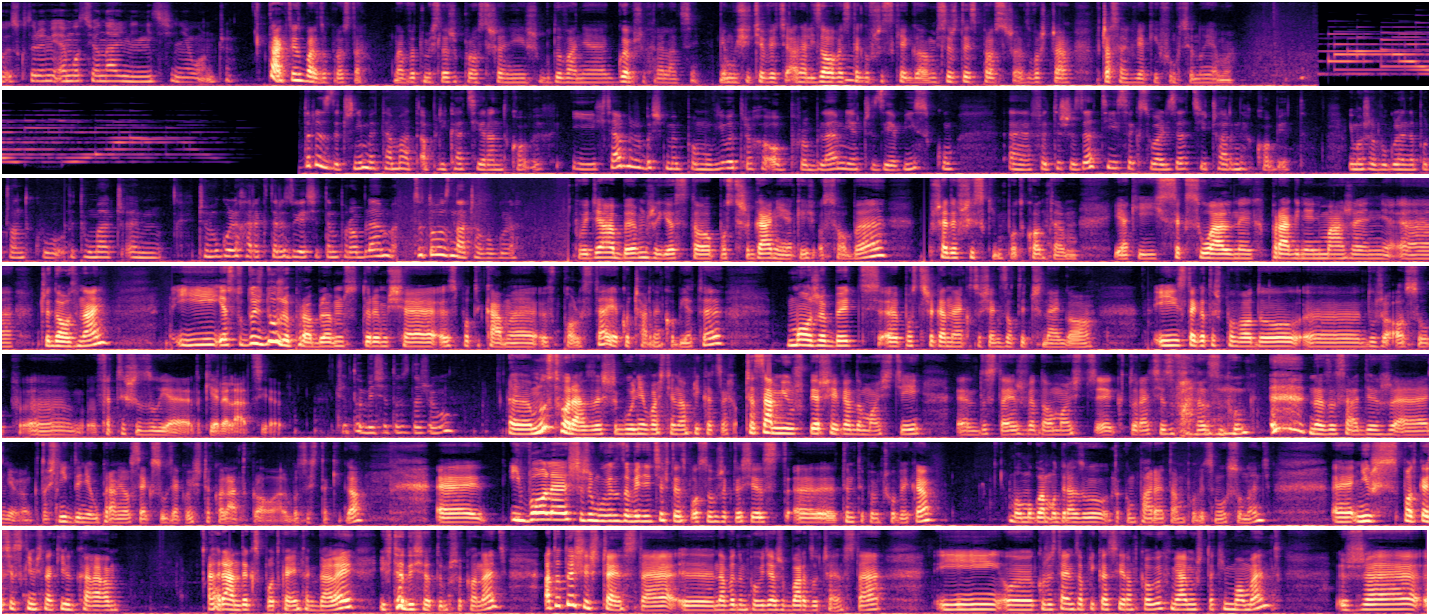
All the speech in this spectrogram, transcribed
z którymi emocjonalnie nic się nie łączy? Tak, to jest bardzo proste. Nawet myślę, że prostsze niż budowanie głębszych relacji. Nie musicie, wiecie, analizować tego wszystkiego. Myślę, że to jest prostsze, zwłaszcza w czasach, w jakich funkcjonujemy. Teraz zacznijmy temat aplikacji randkowych i chciałabym, żebyśmy pomówiły trochę o problemie czy zjawisku, fetyszyzacji i seksualizacji czarnych kobiet. I może w ogóle na początku wytłumacz, czym w ogóle charakteryzuje się ten problem? Co to oznacza w ogóle? Powiedziałabym, że jest to postrzeganie jakiejś osoby przede wszystkim pod kątem jakichś seksualnych pragnień, marzeń e, czy doznań. I jest to dość duży problem, z którym się spotykamy w Polsce jako czarne kobiety. Może być e, postrzegane jako coś egzotycznego. I z tego też powodu y, dużo osób y, fetyszyzuje takie relacje. Czy tobie się to zdarzyło? E, mnóstwo razy, szczególnie właśnie na aplikacjach. Czasami już w pierwszej wiadomości e, dostajesz wiadomość, e, która cię zwala z nóg na zasadzie, że nie wiem, ktoś nigdy nie uprawiał seksu z jakąś czekoladką albo coś takiego. I wolę, szczerze mówiąc, dowiedzieć się w ten sposób, że ktoś jest tym typem człowieka bo mogłam od razu taką parę tam powiedzmy usunąć, niż spotkać się z kimś na kilka randek, spotkań i tak dalej i wtedy się o tym przekonać. A to też jest częste, yy, nawet bym powiedziała, że bardzo częste. I yy, korzystając z aplikacji randkowych miałam już taki moment, że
